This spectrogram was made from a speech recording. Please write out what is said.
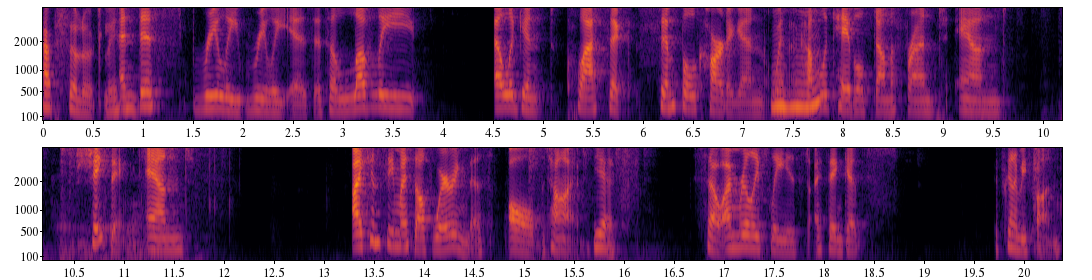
absolutely. And this really, really is. It's a lovely, elegant, classic, simple cardigan with a couple mm-hmm. of cables down the front and shaping. And I can see myself wearing this all the time. yes. So I'm really pleased. I think it's it's gonna be fun.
